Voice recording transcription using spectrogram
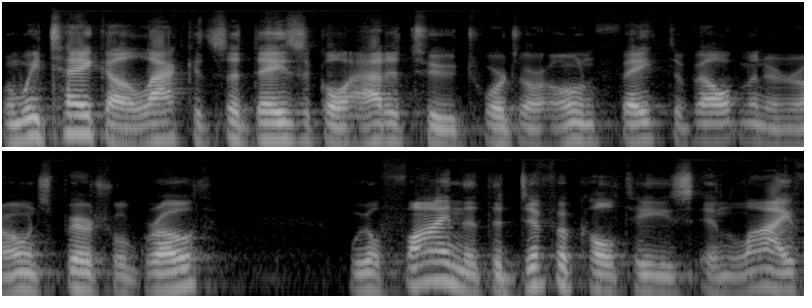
when we take a lackadaisical attitude towards our own faith development and our own spiritual growth, we'll find that the difficulties in life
